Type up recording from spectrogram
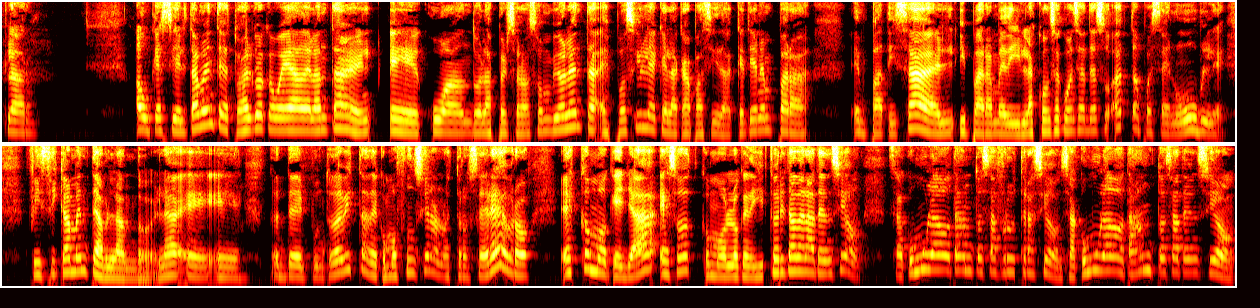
Claro. Aunque ciertamente esto es algo que voy a adelantar, eh, cuando las personas son violentas es posible que la capacidad que tienen para empatizar y para medir las consecuencias de sus actos, pues se nuble físicamente hablando, ¿verdad? Eh, eh, desde el punto de vista de cómo funciona nuestro cerebro, es como que ya eso, como lo que dijiste ahorita de la atención, se ha acumulado tanto esa frustración, se ha acumulado tanto esa tensión,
